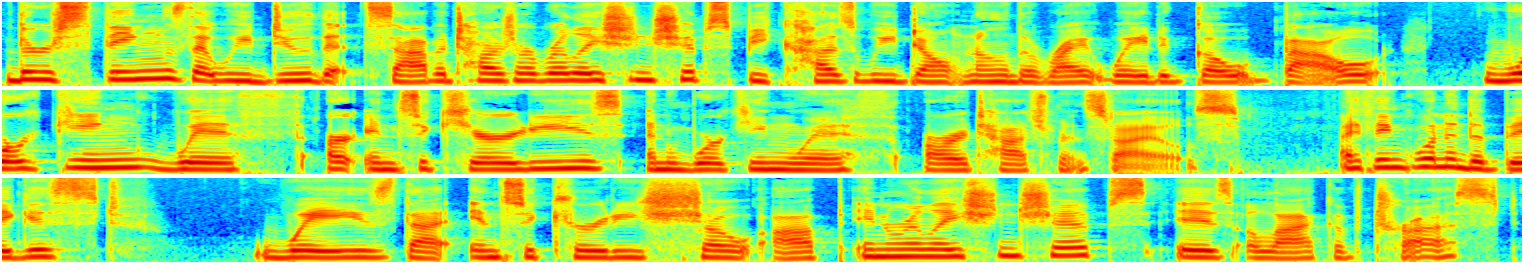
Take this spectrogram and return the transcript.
there's things that we do that sabotage our relationships because we don't know the right way to go about working with our insecurities and working with our attachment styles. I think one of the biggest ways that insecurities show up in relationships is a lack of trust.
